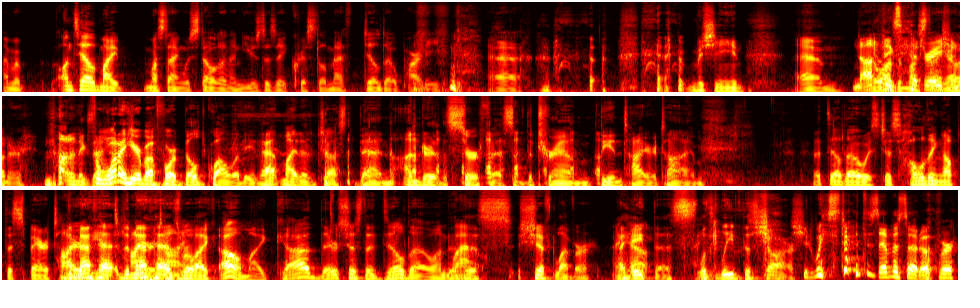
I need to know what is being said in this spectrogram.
I'm a until my Mustang was stolen and used as a crystal meth dildo party uh, machine. Um, Not it an was exaggeration. owner. Not an exaggeration. From what I hear about Ford build quality, that might have just been under the surface of the trim the entire time. That dildo was just holding up the spare tire. The meth, the, head, the meth heads time. were like, "Oh my god, there's just a dildo under Wow. this shift lever. I, I hate this. Let's leave this car." Should we start this episode over?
